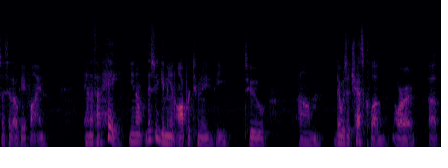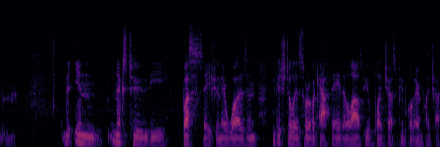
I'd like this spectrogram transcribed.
so I said, okay, fine. And I thought, hey, you know, this would give me an opportunity to. Um, there was a chess club or a, the, in next to the bus station there was, and I think there still is sort of a cafe that allows people to play chess. People go there and play chess.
